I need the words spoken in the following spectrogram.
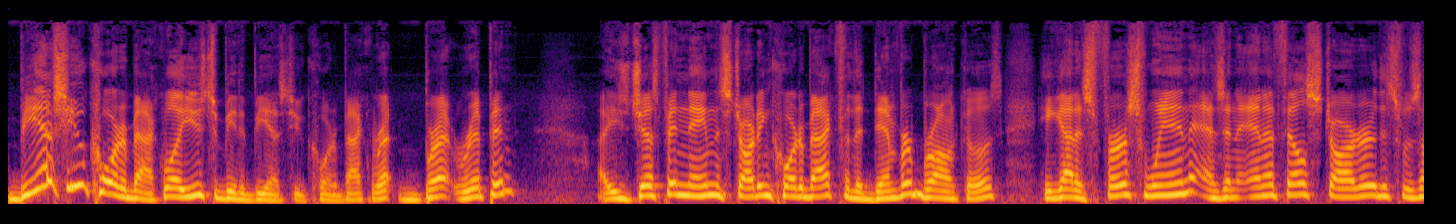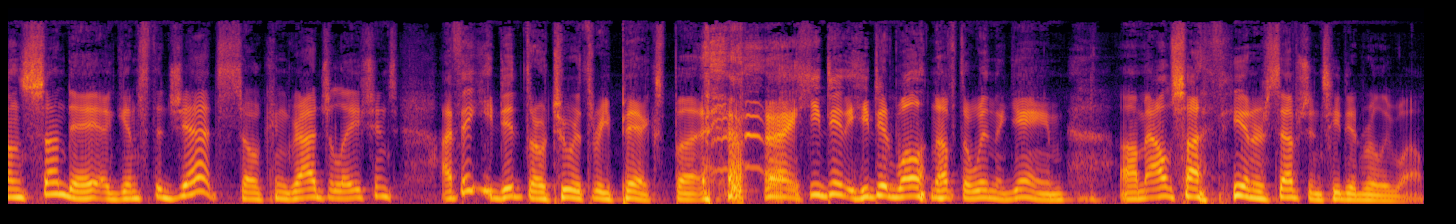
BSU quarterback, well, he used to be the BSU quarterback, Brett Rypien. Uh, he's just been named the starting quarterback for the Denver Broncos. He got his first win as an NFL starter. This was on Sunday against the Jets. So congratulations. I think he did throw two or three picks, but he did he did well enough to win the game. Um, outside of the interceptions, he did really well.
